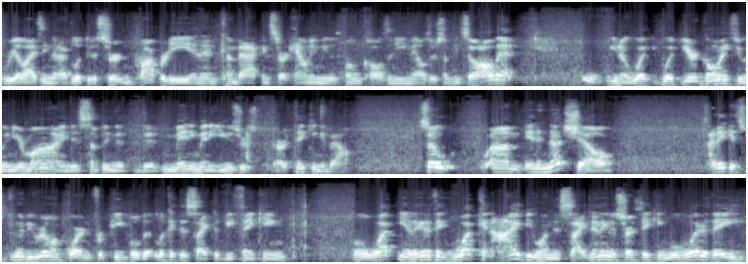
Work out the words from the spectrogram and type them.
realizing that I've looked at a certain property and then come back and start hounding me with phone calls and emails or something. So all that, you know, what what you're going through in your mind is something that, that many many users are thinking about. So um, in a nutshell, I think it's going to be real important for people that look at this site to be thinking, well, what you know, they're going to think, what can I do on this site? And then they're going to start thinking, well, what are they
